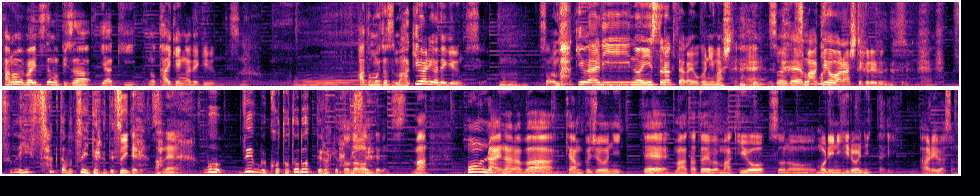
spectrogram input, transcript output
頼めばいつでもピザ焼きの体験ができるんですね。あともう一つ薪割りができるんですよ。うん。その薪割りのインストラクターが横にいましてね。それで薪を割らしてくれるんですよね。そのインストラクターもついてるんですついてるんですね。もう全部こう整ってるわけね。整ってるんです。まあ本来ならばキャンプ場に行って、まあ、例えば薪をその森に拾いに行ったりあるいはその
